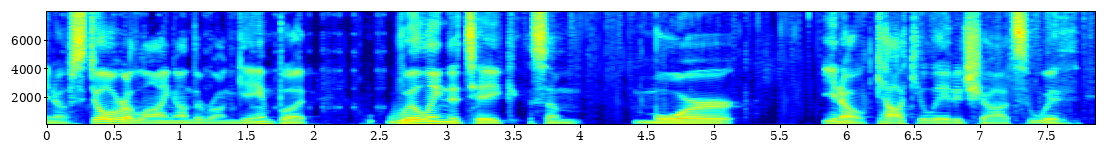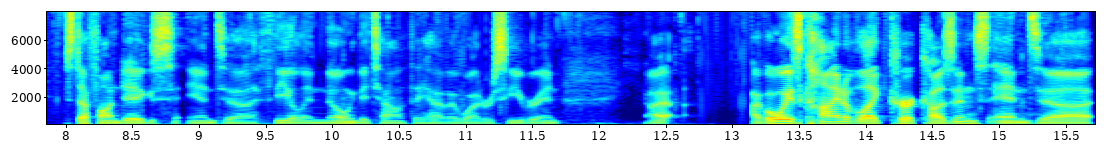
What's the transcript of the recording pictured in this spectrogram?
You know, still relying on the run game, but willing to take some more, you know, calculated shots with Stefon Diggs and uh, Thielen, knowing the talent they have at wide receiver. And I, I've always kind of liked Kirk Cousins, and uh,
